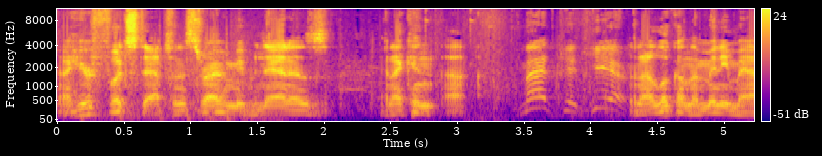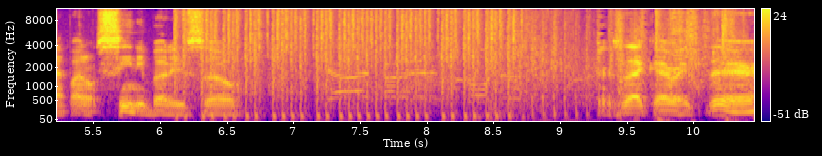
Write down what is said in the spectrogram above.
I hear footsteps and it's driving me bananas. And I can, uh, and I look on the mini map. I don't see anybody, so Yeah, I've got an enemy soldier. there's that guy right there.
